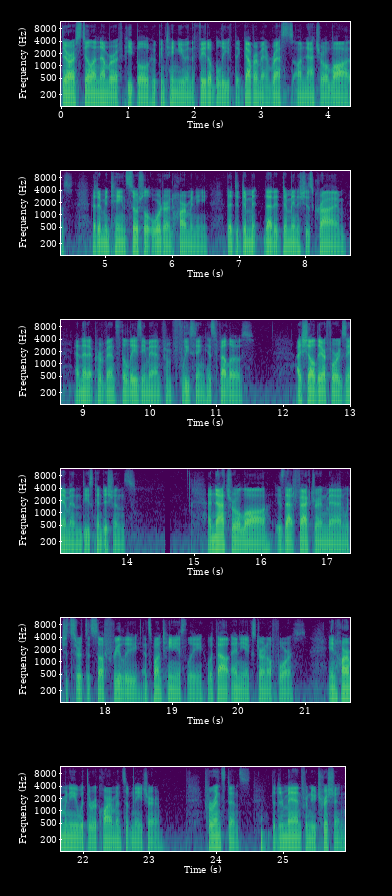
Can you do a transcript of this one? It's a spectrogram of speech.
there are still a number of people who continue in the fatal belief that government rests on natural laws, that it maintains social order and harmony, that it, dim- that it diminishes crime, and that it prevents the lazy man from fleecing his fellows. I shall therefore examine these conditions. A natural law is that factor in man which asserts itself freely and spontaneously without any external force, in harmony with the requirements of nature. For instance, the demand for nutrition,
